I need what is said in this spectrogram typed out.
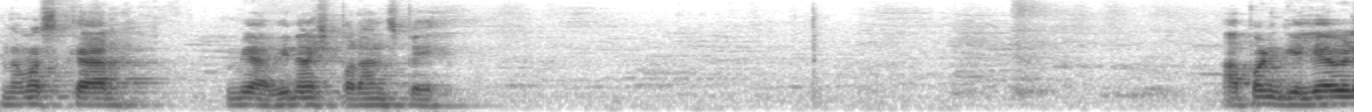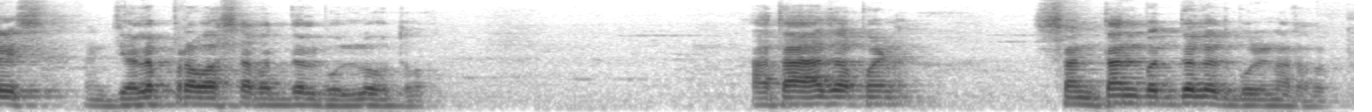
नमस्कार मी अविनाश परांजपे. आपण गेल्या वेळेस जलप्रवासाबद्दल बोललो होतो. आता आज आपण संतांबद्दलच बोलणार आहोत.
